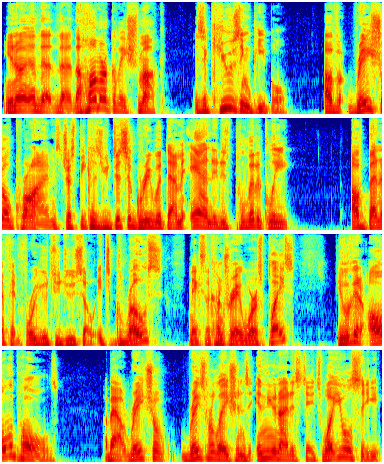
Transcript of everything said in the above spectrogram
You know, the, the, the hallmark of a schmuck is accusing people of racial crimes just because you disagree with them and it is politically of benefit for you to do so. It's gross makes the country a worse place. If you look at all the polls about racial race relations in the United States, what you will see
